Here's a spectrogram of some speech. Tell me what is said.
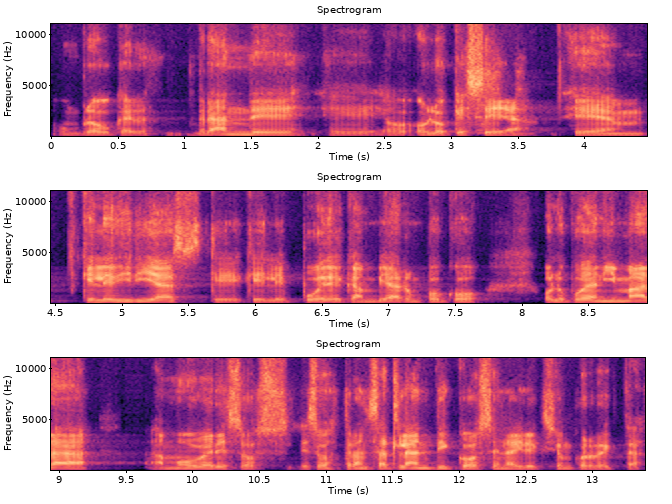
un broker grande eh, o, lo que sea? Em, ¿Qué le dirías que, le puede cambiar un poco o lo puede animar a, mover esos, esos transatlánticos en la dirección correcta?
